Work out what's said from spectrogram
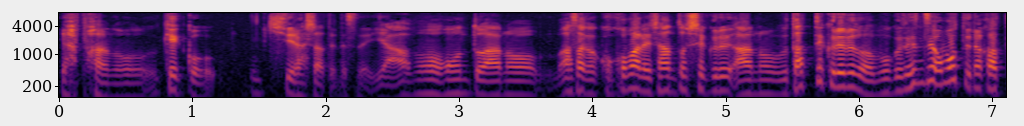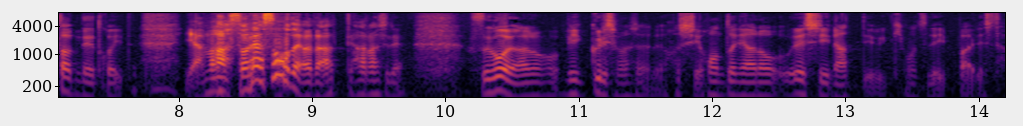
やっぱあの、結構来てらっしゃってですね、いや、もう本当あの、まさかここまでちゃんとしてくれ、あの、歌ってくれるとは僕全然思ってなかったんで、とか言って、いや、まあ、そりゃそうだよなって話で、すごいあの、びっくりしましたね。し本当にあの、嬉しいなっていう気持ちでいっぱいでした。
